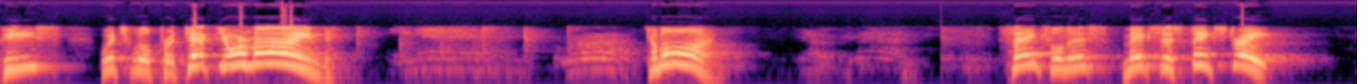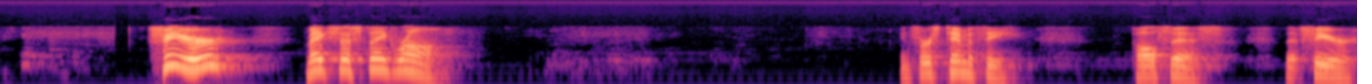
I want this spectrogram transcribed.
peace, which will protect your mind. Come on. Thankfulness makes us think straight. Fear makes us think wrong. In 1 Timothy, Paul says that fear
